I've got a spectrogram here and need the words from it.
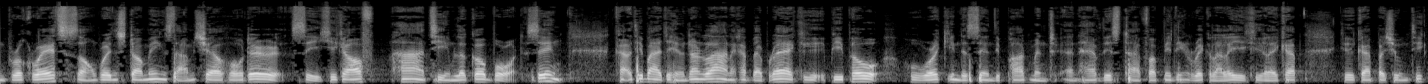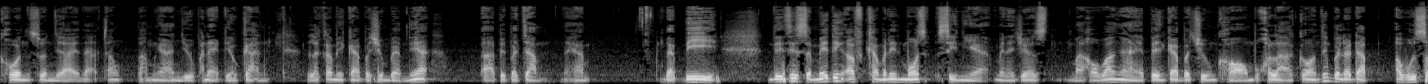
1 progress 2 brainstorming 3 shareholder 4 kick off 5 team แล้วก็ board ซึ่ง คำอธิบายจะเห็นด้านล่างนะครับ แบบแรกคือ people who work in the same department and have this type of meeting regularly คืออะไรครับ คือการประชุมที่คนส่วนใหญ่นะต้องทำงานอยู่แผนกเดียวกัน แล้วก็มีการประชุมแบบเนี้ยเป็นประจำนะครับแบบ B this is a meeting of company most senior managers หมายความว่าไง เป็นการประชุมของบุคลากร ซึ่งเป็นระดับอาวุโส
